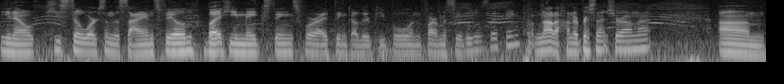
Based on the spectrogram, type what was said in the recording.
you know he still works in the science field but he makes things for i think other people in pharmaceuticals i think. I'm not 100% sure on that. Um,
